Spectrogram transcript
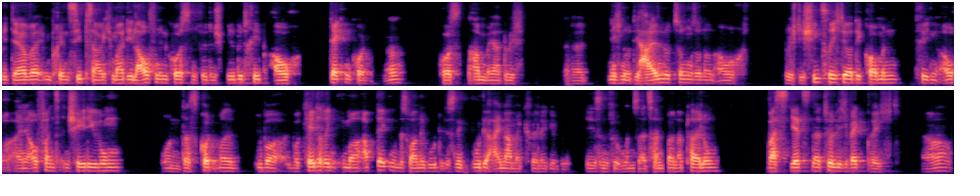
mit der wir im Prinzip, sage ich mal, die laufenden Kosten für den Spielbetrieb auch decken konnten. Ne? Kosten haben wir ja durch äh, nicht nur die Hallennutzung, sondern auch durch die Schiedsrichter, die kommen, kriegen auch eine Aufwandsentschädigung. Und das konnte man über, über Catering immer abdecken. Und das war eine gute, ist eine gute Einnahmequelle gewesen für uns als Handballabteilung, was jetzt natürlich wegbricht. Ja.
